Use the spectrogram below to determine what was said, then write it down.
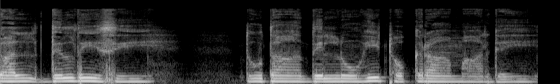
ਗੱਲ ਦਿਲ ਦੀ ਸੀ ਤੂੰ ਤਾਂ ਦਿਲ ਨੂੰ ਹੀ ਠੋਕਰਾਂ ਮਾਰ ਗਈ।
